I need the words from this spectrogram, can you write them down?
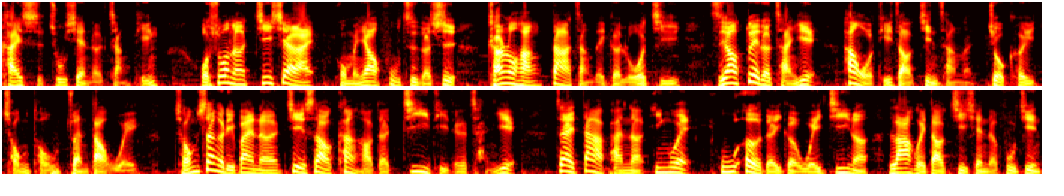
开始出现了涨停。我说呢，接下来我们要复制的是长荣航大涨的一个逻辑，只要对了产业，和我提早进场呢，就可以从头赚到尾。从上个礼拜呢，介绍看好的记忆体的一个产业。在大盘呢，因为乌二的一个危机呢，拉回到季线的附近，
